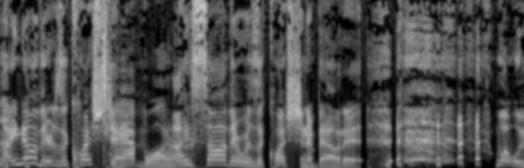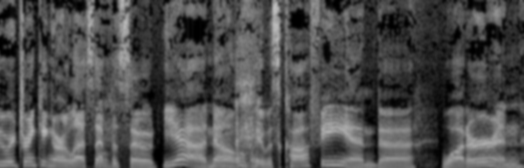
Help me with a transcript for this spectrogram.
I know there's a question. Tap water. I saw there was a question about it. what we were drinking our last episode. Yeah, no, it was coffee and uh, water, and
